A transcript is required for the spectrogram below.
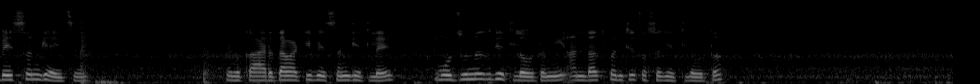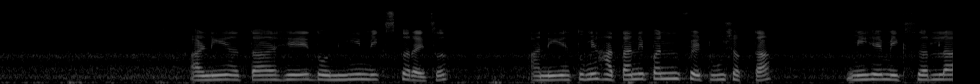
बेसन घ्यायचं आहे हे बघा अर्धा वाटी बेसन घेतलं आहे मोजूनच घेतलं होतं मी. अंदाज पंचवीस असं घेतलं होतं. आणि आता हे दोन्ही मिक्स करायचं. आणि तुम्ही हाताने पण फेटवू शकता. मी हे मिक्सरला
